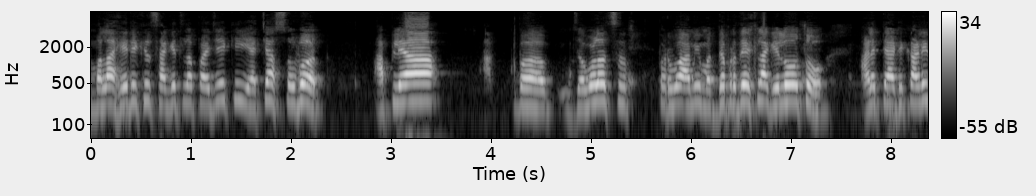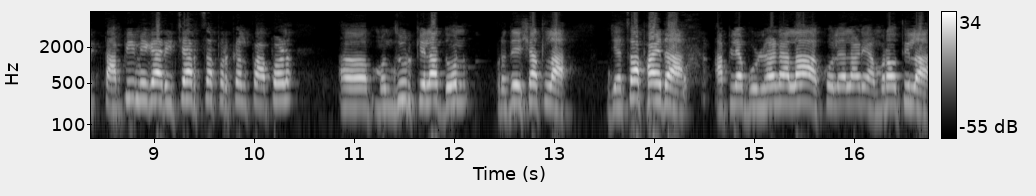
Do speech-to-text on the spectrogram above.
मला हे देखील सांगितलं पाहिजे की याच्यासोबत आपल्या ब- जवळच परवा आम्ही मध्य प्रदेशला गेलो होतो. आणि त्या ठिकाणी तापी मेगा रिचार्जचा प्रकल्प आपण मंजूर केला दोन प्रदेशातला. ज्याचा फायदा आपल्या बुलढाण्याला अकोल्याला आणि अमरावतीला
